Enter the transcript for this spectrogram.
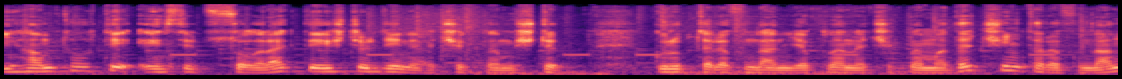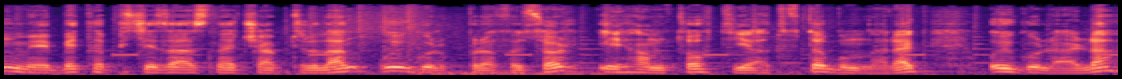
İlham Tohti Enstitüsü olarak değiştirdiğini açıklamıştı. Grup tarafından yapılan açıklamada Çin tarafından müebbet hapis cezasına çarptırılan Uygur profesör İlham Tohti'ye atıfta bulunarak Uygurlarla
